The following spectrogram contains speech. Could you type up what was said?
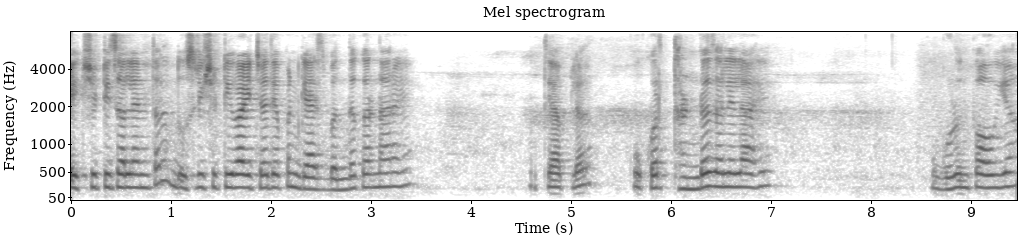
एक शिट्टी झाल्यानंतर दुसरी शिट्टी व्हायच्या आधी आपण गॅस बंद करणार आहे. ते आपलं कुकर थंड झालेलं आहे. उघडून पाहूया.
